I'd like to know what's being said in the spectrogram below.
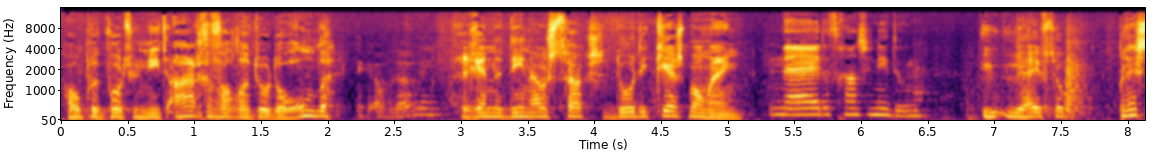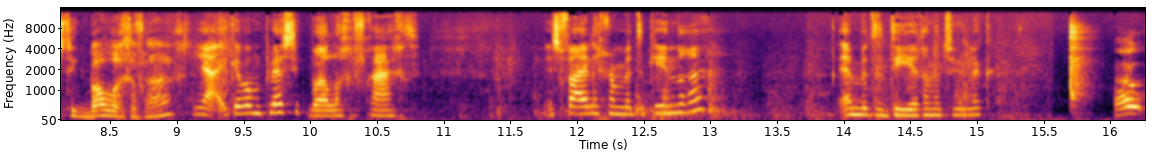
Hopelijk wordt u niet aangevallen door de honden. Ik hoop het ook niet. Rennen die nou straks door die kerstboom heen? Nee, dat gaan ze niet doen. U, u heeft ook plastic ballen gevraagd? Ja, ik heb om plastic ballen gevraagd. Is veiliger met de kinderen. En met de dieren natuurlijk. Oh.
